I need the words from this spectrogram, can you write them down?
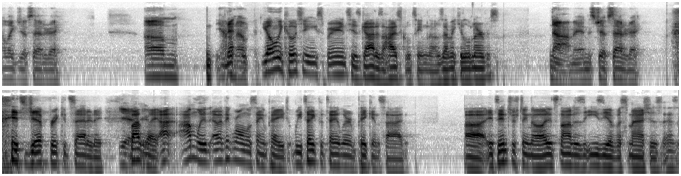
I like Jeff Saturday. Um, yeah, I don't know. The only coaching experience he's got is a high school team, though. Does that make you a little nervous? Nah, man, it's Jeff Saturday. it's Jeff freaking Saturday. Yeah. By the dude. way, I, I'm with. I think we're on the same page. We take the Taylor and pick inside. Uh, it's interesting though. It's not as easy of a smash as, as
